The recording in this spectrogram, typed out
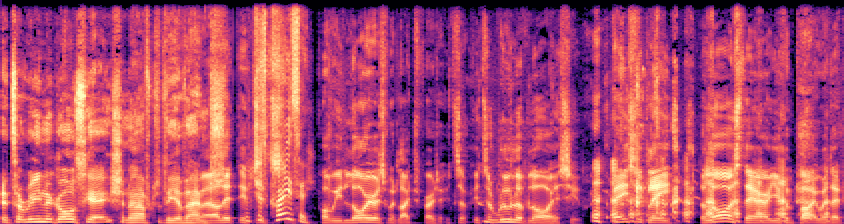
it's a renegotiation after the event. Well, it, it, Which is crazy. What we lawyers would like to refer to it's a it's a rule of law issue. Basically, the law is there; you comply with it,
